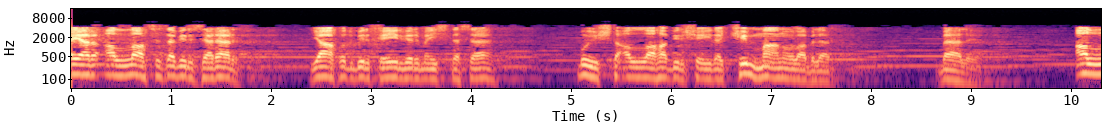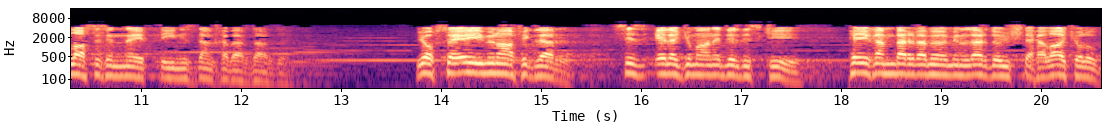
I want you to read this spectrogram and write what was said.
Əgər Allah sizə bir zərər yaxud bir xeyir vermək istəsə, bu işdə Allaha bir şeylə kim mane ola bilər? Bəli. Allah sizin nə etdiyinizdən xəbərdardır. Yoxsa ey münafiqlər, siz elə güman edirdiniz ki, peyğəmbər və möminlər döyüşdə həlak olub,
